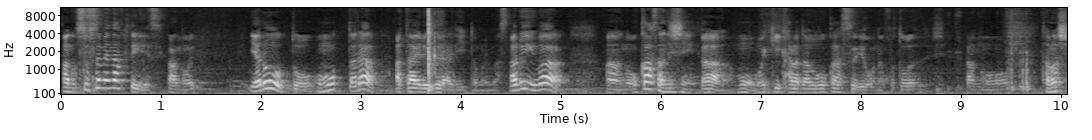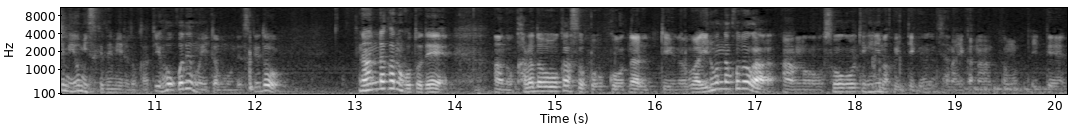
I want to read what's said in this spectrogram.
あの進めなくていいです。あのやろうと思ったら与えるぐらいでいいと思います。あるいはあのお母さん自身がもう思いっきり体を動かすようなことあの楽しみを見つけてみるとかっていう方向でもいいと思うんですけど何らかのことであの体を動かす方向になるっていうのはいろんなことがあの総合的にうまくいっていくんじゃないかなと思っていて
